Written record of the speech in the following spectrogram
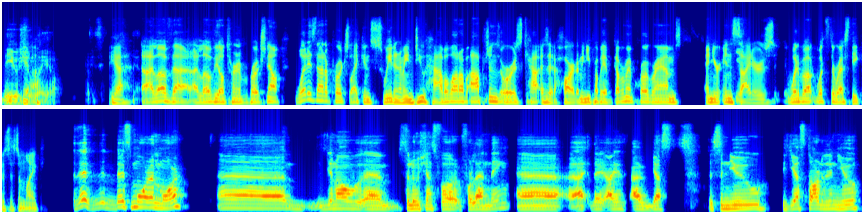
the usual yeah. way of. Yeah, yeah, I love that. I love the alternative approach. Now, what is that approach like in Sweden? I mean, do you have a lot of options, or is is it hard? I mean, you probably have government programs and your insiders. Yeah. What about what's the rest of the ecosystem like? there's more and more uh, you know um, solutions for for lending uh, I, they, I i've just there's a new it just started a new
